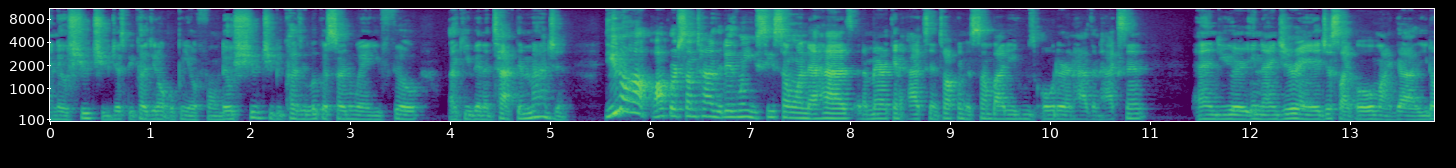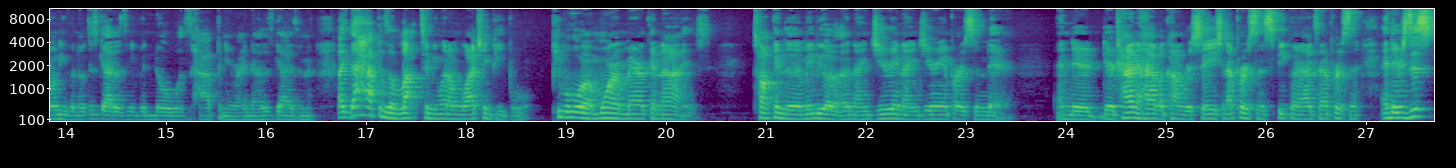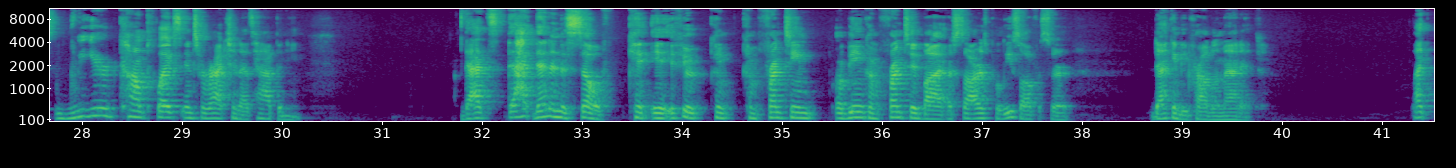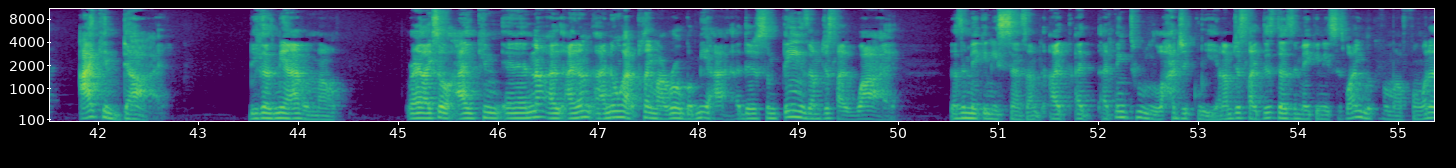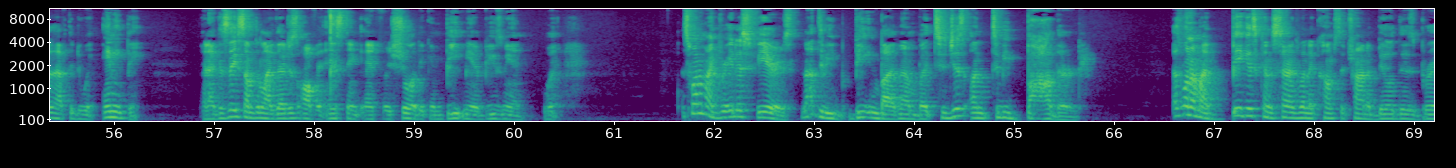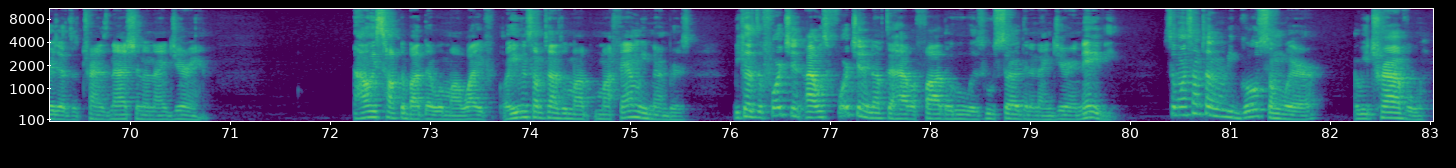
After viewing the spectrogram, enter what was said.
And they'll shoot you just because you don't open your phone. They'll shoot you because you look a certain way and you feel like you've been attacked. Imagine. Do you know how awkward sometimes it is when you see someone that has an American accent talking to somebody who's older and has an accent? and you're in Nigeria and you're just like, oh my god, you don't even know this guy doesn't even know what's happening right now. This guy's in like that happens a lot to me when I'm watching people, people who are more Americanized, talking to maybe a, a Nigerian Nigerian person there, and they're they're trying to have a conversation. That person is speaking accent, that person, and there's this weird complex interaction that's happening. That's that that in itself can if you're con- confronting or being confronted by a SARS police officer, that can be problematic like I can die because me, I have a mouth, right? Like so, I can, and I, I don't, I know how to play my role, but me, I, there's some things I'm just like, why? Doesn't make any sense. I'm, I, I, I think too logically, and I'm just like, this doesn't make any sense. Why are you looking for my phone? What does it have to do with anything? And I can say something like that just off of instinct, and for sure they can beat me, abuse me, and what. It's one of my greatest fears, not to be beaten by them, but to just un, to be bothered. That's one of my biggest concerns when it comes to trying to build this bridge as a transnational Nigerian I always talk about that with my wife, or even sometimes with my, my family members, because the fortune I was fortunate enough to have a father who was who served in the Nigerian Navy. So when sometimes when we go somewhere or we travel,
